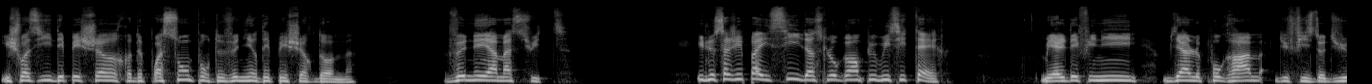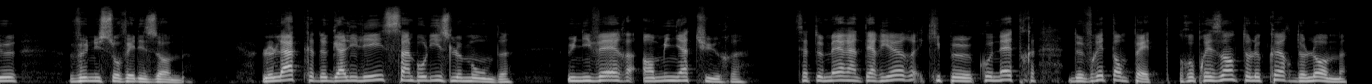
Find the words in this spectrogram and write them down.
Il choisit des pêcheurs de poissons pour devenir des pêcheurs d'hommes. Venez à ma suite. Il ne s'agit pas ici d'un slogan publicitaire mais elle définit bien le programme du Fils de Dieu venu sauver les hommes. Le lac de Galilée symbolise le monde, univers en miniature. Cette mer intérieure qui peut connaître de vraies tempêtes représente le cœur de l'homme,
